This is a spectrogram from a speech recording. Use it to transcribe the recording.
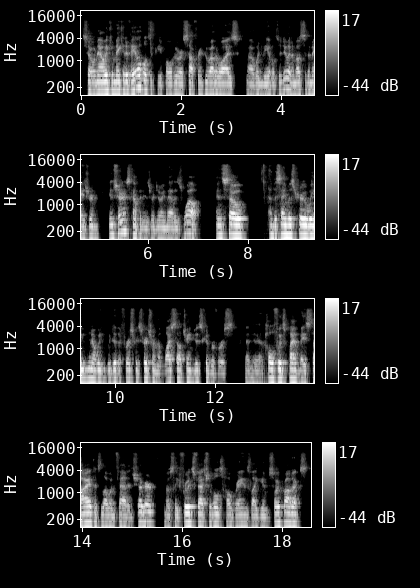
So now we can make it available to people who are suffering who otherwise uh, wouldn't be able to do it. And most of the major insurance companies are doing that as well. And so and the same is true. We, you know, we, we did the first research on the lifestyle changes could reverse a whole foods plant-based diet that's low in fat and sugar, mostly fruits, vegetables, whole grains, legumes, soy products,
